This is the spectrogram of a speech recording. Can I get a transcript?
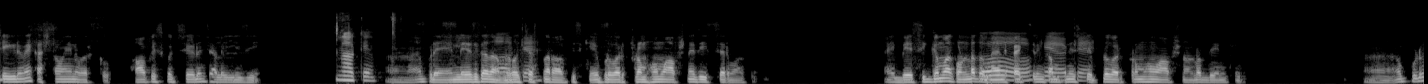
చేయడమే కష్టమైన వర్క్. ఆఫీస్కి వచ్చి చేయడం చాలా ఈజీ ఓకే. ఇప్పుడు ఏం లేదు కదా అందరూ వచ్చేస్తున్నారు ఆఫీస్కి ఇప్పుడు వర్క్ ఫ్రమ్ హోమ్ ఆప్షన్ ఇచ్చారు మాకు. అవి బేసిక్గా మాకు ఉండదు. మ్యానుఫ్యాక్చరింగ్ కంపెనీస్ ఎప్పుడు వర్క్ ఫ్రమ్ హోమ్ ఆప్షన్ ఉండదు దేనికి. అప్పుడు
